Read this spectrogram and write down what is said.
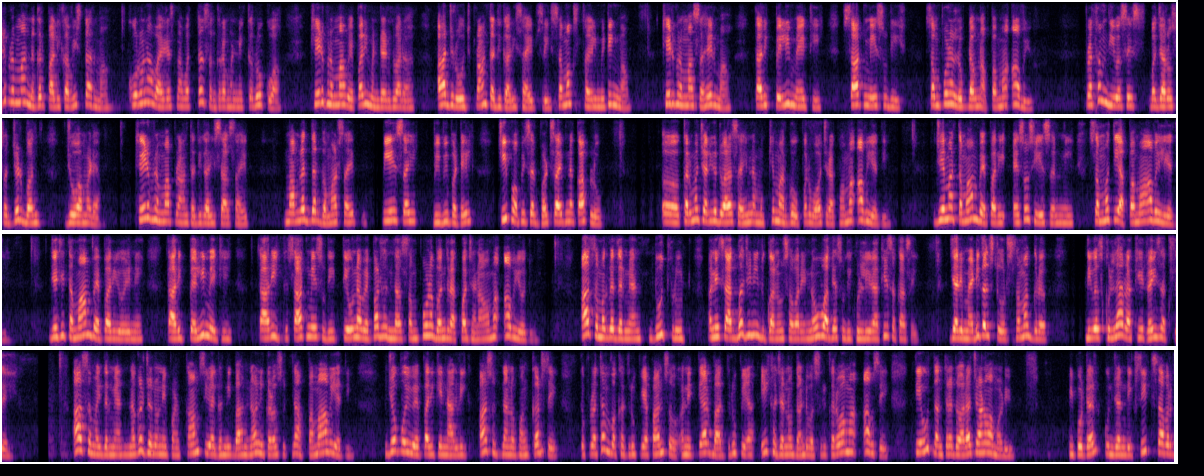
ખેડબ્રહ્મા નગરપાલિકા વિસ્તારમાં કોરોના વાયરસના વધતા સંક્રમણને રોકવા ખેડબ્રહ્મા વેપારી મંડળ દ્વારા આજ રોજ પ્રાંત અધિકારી સાહેબ શ્રી સમક્ષ થયેલ મિટિંગમાં ખેડબ્રહ્મા શહેરમાં તારીખ પહેલી મે થી સાત મે સુધી સંપૂર્ણ લોકડાઉન આપવામાં આવ્યું. પ્રથમ દિવસે બજારો સજ્જડ બંધ જોવા મળ્યા. ખેડબ્રહ્મા પ્રાંત અધિકારી શાહ સાહેબ, મામલતદાર ગમાર સાહેબ, PSI VB Patel, chief officer Bhatt સાહેબના કાફલો કર્મચારીઓ દ્વારા શહેરના મુખ્ય માર્ગો ઉપર વોચ રાખવામાં આવી હતી. જેમાં તમામ વેપારી એસોસિએશનની સંમતિ આપવામાં આવેલી હતી. જેથી તમામ વેપારીઓને તારીખ પહેલી મે થી તારીખ સાત મે સુધી તેઓના વેપાર ધંધા સંપૂર્ણ બંધ રાખવા જણાવવામાં આવ્યું હતું. આ સમગ્ર દરમિયાન દૂધ ફ્રૂટ અને શાકભાજીની દુકાનો સવારે નવ વાગ્યા સુધી ખુલ્લી રાખી શકાશે. જ્યારે મેડિકલ સ્ટોર સમગ્ર દિવસ ખુલ્લા રાખી રહી શકશે. આ સમય દરમિયાન નગરજનોને પણ કામ સિવાય ઘરની બહાર ન નીકળવા સૂચના આપવામાં આવી હતી. જો કોઈ વેપારી કે નાગરિક આ સૂચનાનો ભંગ કરશે, તો પ્રથમ વખત રૂપિયા પાંચસો અને ત્યારબાદ રૂપિયા એક હજારનો દંડ વસૂલ કરવામાં આવશે તેવું તંત્ર દ્વારા જાણવા મળ્યું. રિપોર્ટર કુંજન દીક્ષિત, સાબરકાંઠા.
